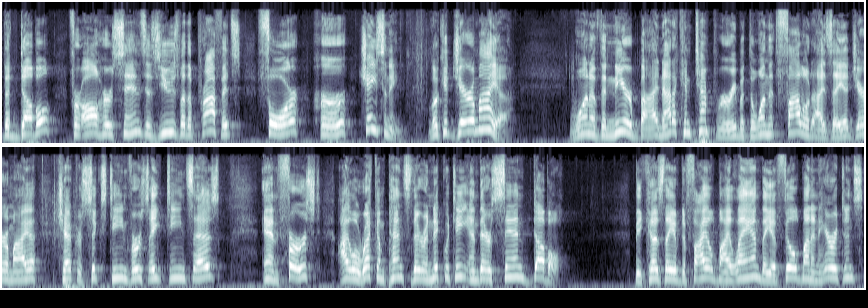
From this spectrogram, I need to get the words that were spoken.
The double for all her sins is used by the prophets for her chastening. Look at Jeremiah one of the nearby, not a contemporary, but the one that followed Isaiah, Jeremiah chapter 16, verse 18 says, And first I will recompense their iniquity and their sin double. Because they have defiled my land, they have filled mine inheritance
